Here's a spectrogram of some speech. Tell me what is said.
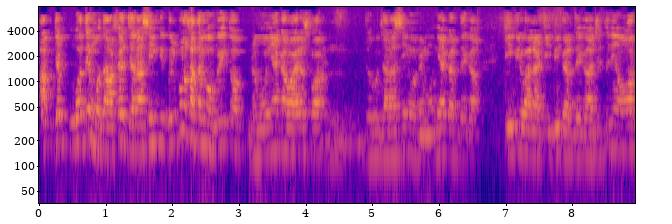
अब जब कुत मुदाफियत जरासीम की बिल्कुल खत्म हो गई तो अब नमोनिया का वायरस जो जरासीम वो नमोनिया कर देगा टीबी वाला टीबी कर देगा, जितने और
